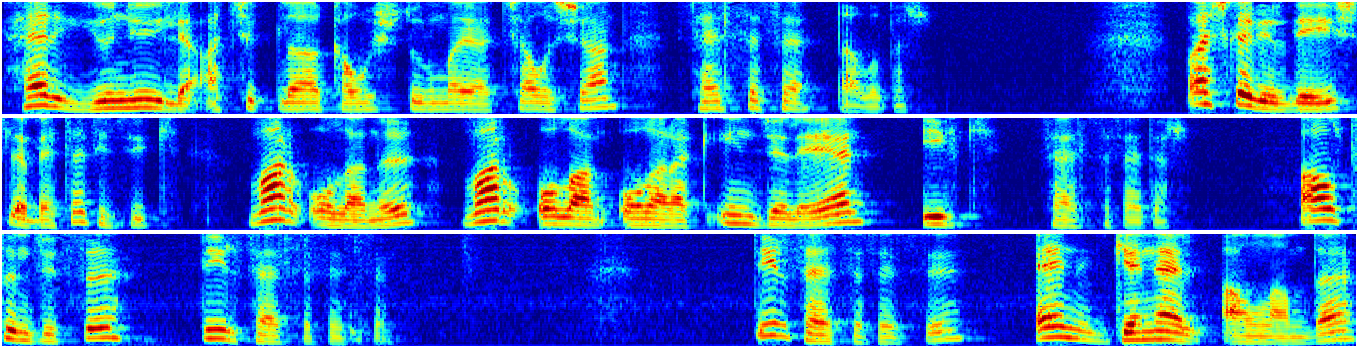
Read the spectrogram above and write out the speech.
her yönüyle açıklığa kavuşturmaya çalışan felsefe dalıdır. Başka bir deyişle metafizik var olanı var olan olarak inceleyen ilk felsefedir. Altıncısı dil felsefesi. Dil felsefesi en genel anlamda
